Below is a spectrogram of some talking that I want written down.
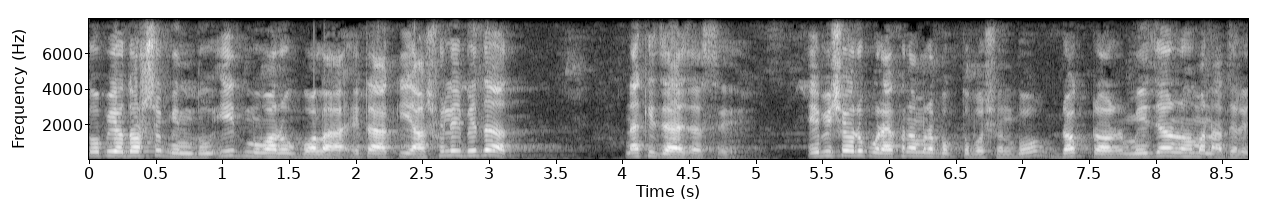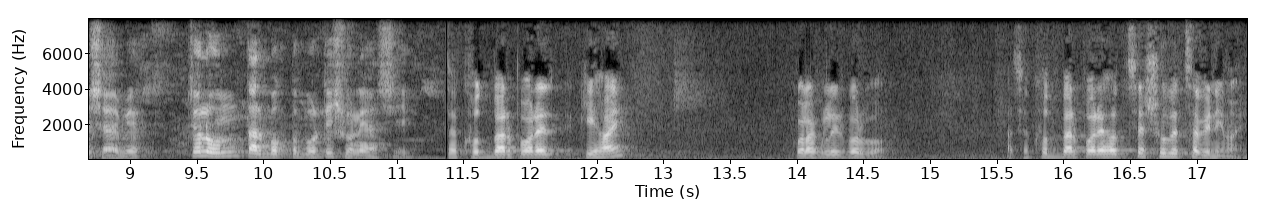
তো প্রিয় দর্শক বিন্দু ঈদ মোবারক বলা এটা কি আসলেই বেদাত? নাকি জায়জ আছে? এ বিষয়ের উপর এখন আমরা বক্তব্য শুনব ডক্টর মিজানুর রহমান আজহারি সাহেবের। চলুন তার বক্তব্যটি শুনে আসি। খুতবার পরে কি হয়? কোলাকুলির পর্ব? আচ্ছা খুতবার পরে হচ্ছে শুভেচ্ছা বিনিময়।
